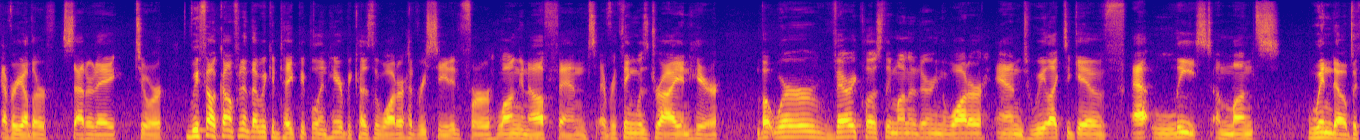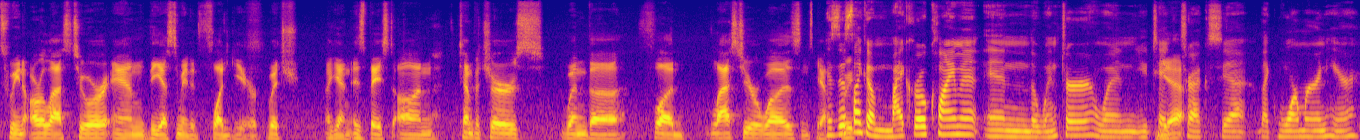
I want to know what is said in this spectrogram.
every other Saturday tour. We felt confident that we could take people in here because the water had receded for long enough and everything was dry in here. But we're very closely monitoring the water and we like to give at least a month's window between our last tour and the estimated flood year, which again is based on temperatures when the flood last year was. And yeah, Is this we- like a microclimate in the winter when you take Yeah. treks? Yeah, like warmer in here.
